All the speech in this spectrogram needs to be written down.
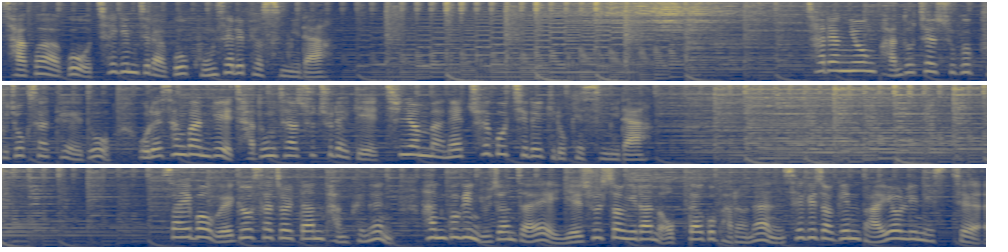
사과하고 책임지라고 공세를 폈습니다. 차량용 반도체 수급 부족 사태에도 올해 상반기 자동차 수출액이 7년 만에 최고치를 기록했습니다. 사이버 외교사절단 반크는 한국인 유전자에 예술성이란 없다고 발언한 세계적인 바이올리니스트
